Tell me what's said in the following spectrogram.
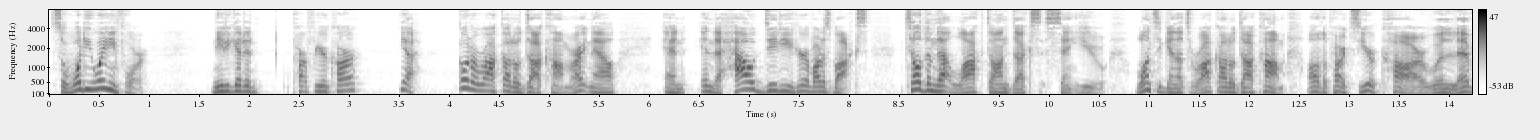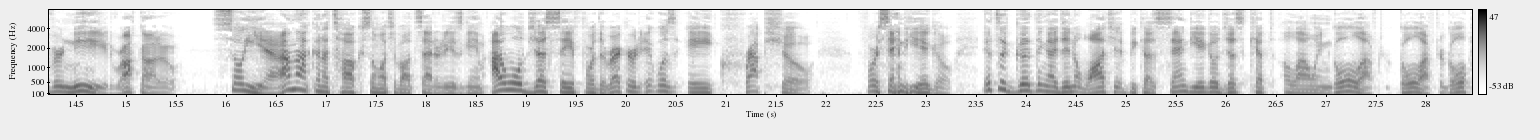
So, what are you waiting for? Need to get a part for your car? Yeah, Go to rockauto.com right now and in the How Did You Hear About Us box, tell them that Locked On Ducks sent you. Once again, that's rockauto.com. All the parts your car will ever need. Rock Auto. So, yeah, I'm not going to talk so much about Saturday's game. I will just say for the record, it was a crap show for San Diego. It's a good thing I didn't watch it because San Diego just kept allowing goal after goal after goal.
